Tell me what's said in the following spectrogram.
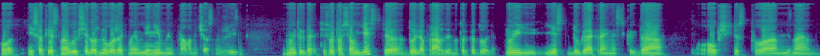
Вот. И, соответственно, вы все должны уважать мое мнение, мое право на частную жизнь, ну и так далее. То есть в этом всем есть э, доля правды, но только доля. Ну и есть другая крайность, когда общество, не знаю,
